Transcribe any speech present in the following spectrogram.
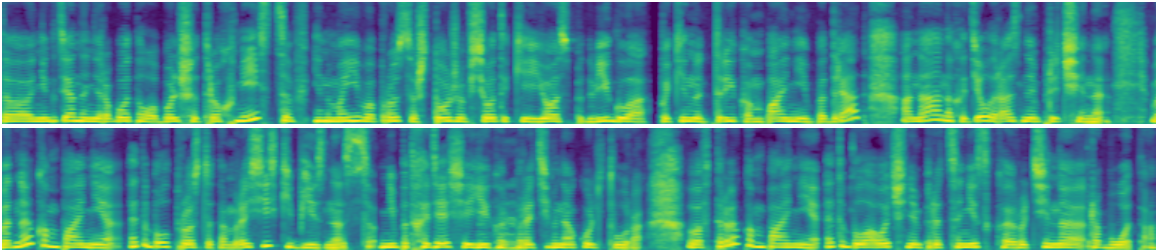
э, нигде она не работала больше трех месяцев. И на мои вопросы, что же все-таки ее сподвигло покинуть три компании подряд, она находила разные причины. В одной компании это был просто там российский бизнес, неподходящая ей корпоративная культура. Во второй компании это это была очень операционистская рутинная работа.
